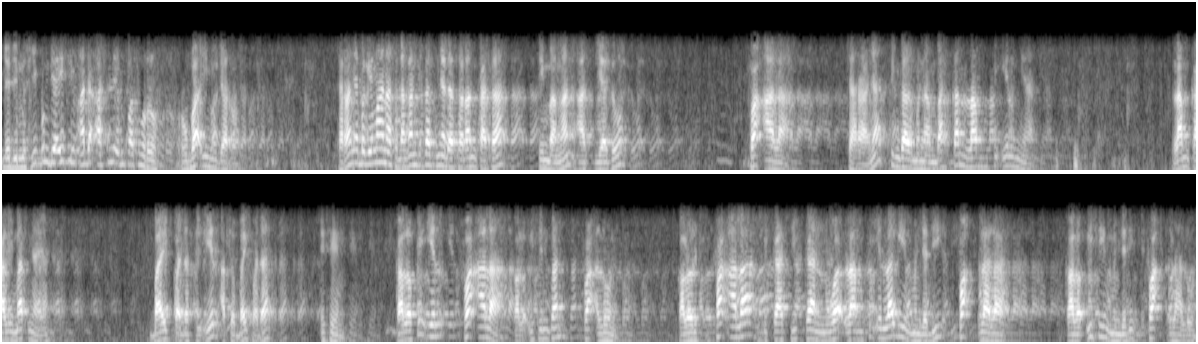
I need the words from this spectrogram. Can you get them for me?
Jadi meskipun dia isim ada asli empat huruf. Rubai mujarrad. Caranya bagaimana? Sedangkan kita punya dasaran kata timbangan yaitu fa'ala. Caranya tinggal menambahkan lam fi'ilnya. Lam kalimatnya ya. Baik pada fi'il atau baik pada isim. Kalau fi'il fa'ala, kalau isim kan fa'lun. Kalau fa'ala dikasihkan lam fi'il lagi menjadi fa'lala. Kalau isim menjadi fa'lalun.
